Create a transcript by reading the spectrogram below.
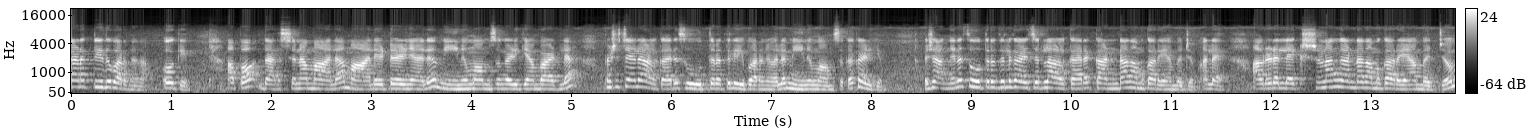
കണക്ട് ചെയ്ത് പറഞ്ഞതാണ് ഓക്കെ അപ്പോൾ ദർശനമാല മാല ഇട്ട് കഴിഞ്ഞാൽ മീനും മാംസം കഴിക്കാൻ പാടില്ല. പക്ഷെ ചില ആൾക്കാർ സൂത്രത്തിൽ ഈ പറഞ്ഞ പോലെ മീനും മാംസമൊക്കെ കഴിക്കും. പക്ഷെ അങ്ങനെ സൂത്രത്തിൽ കഴിച്ചിട്ടുള്ള ആൾക്കാരെ കണ്ടാൽ നമുക്കറിയാൻ പറ്റും അല്ലേ? അവരുടെ ലക്ഷണം കണ്ടാൽ നമുക്കറിയാൻ പറ്റും.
